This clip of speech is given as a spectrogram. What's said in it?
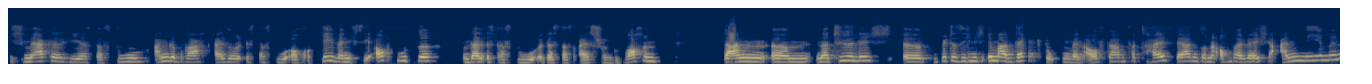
Ich merke, hier ist das Du angebracht, also ist das Du auch okay, wenn ich sie auch duze und dann ist das Du, dass das Eis schon gebrochen. Dann ähm, natürlich äh, bitte sich nicht immer wegducken, wenn Aufgaben verteilt werden, sondern auch mal welche annehmen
